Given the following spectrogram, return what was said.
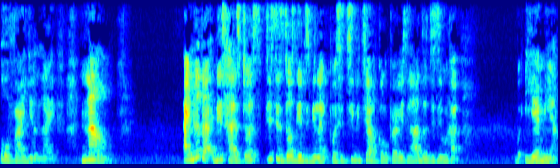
over your life now I know that this has just this is just going to be like positivity and comparison. How does this even have? But hear me out.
